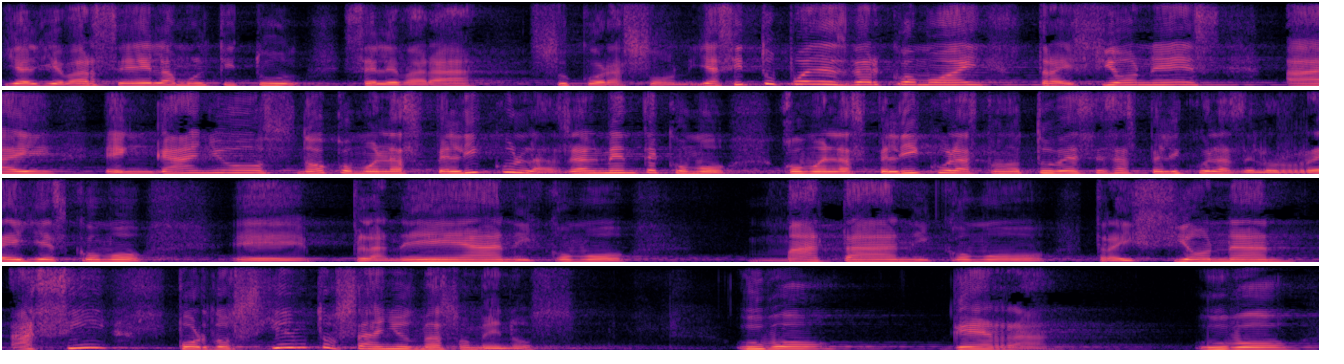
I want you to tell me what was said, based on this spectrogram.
y al llevarse él la multitud se elevará su corazón. Y así tú puedes ver cómo hay traiciones, hay engaños, ¿no? Como en las películas, realmente como, como en las películas, cuando tú ves esas películas de los reyes, cómo eh, planean y cómo matan y cómo traicionan. Así, por 200 años más o menos, hubo guerra, hubo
